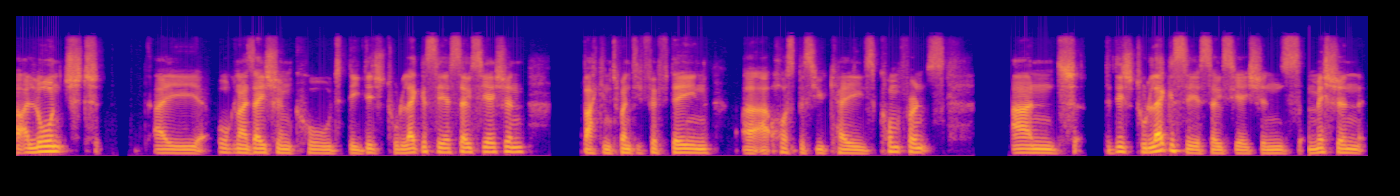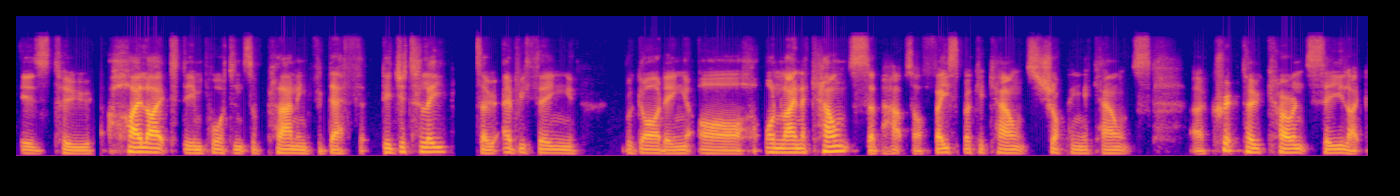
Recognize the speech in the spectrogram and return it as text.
I launched a organization called the Digital Legacy Association back in 2015 uh, at Hospice UK's conference. And the Digital Legacy Association's mission is to highlight the importance of planning for death digitally. So, everything regarding our online accounts, so perhaps our Facebook accounts, shopping accounts, uh, cryptocurrency like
